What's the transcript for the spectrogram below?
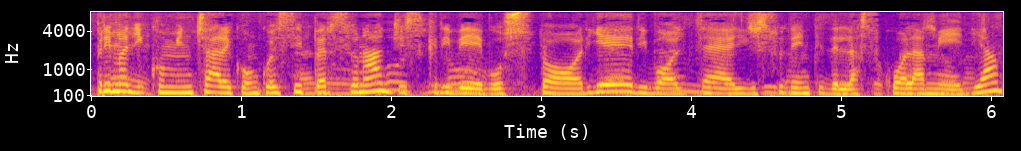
Prima di cominciare con questi personaggi scrivevo storie rivolte agli studenti della scuola media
